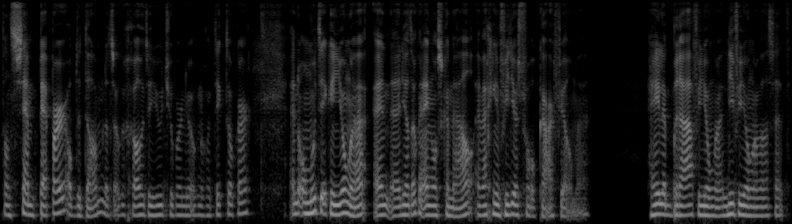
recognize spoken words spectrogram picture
van Sam Pepper op de Dam. Dat is ook een grote YouTuber, nu ook nog een TikToker. En dan ontmoette ik een jongen en eh, die had ook een Engels kanaal. En wij gingen video's voor elkaar filmen. Hele brave jongen, lieve jongen was het.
